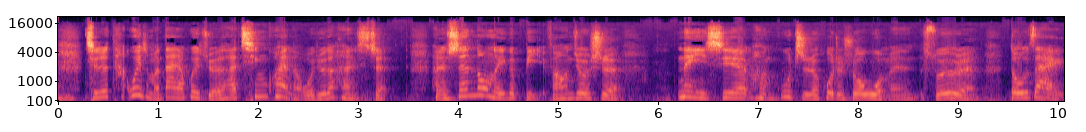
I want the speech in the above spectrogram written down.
嗯其实他为什么大家会觉得他轻快呢？我觉得很生很生动的一个比方就是，那一些很固执，或者说我们所有人都在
